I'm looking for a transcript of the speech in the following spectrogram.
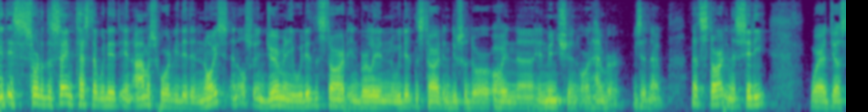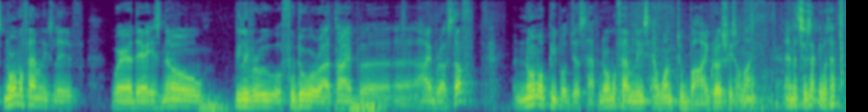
it is sort of the same test that we did in Amersfoort, we did in Neuss, and also in Germany. We didn't start in Berlin, we didn't start in Düsseldorf or in uh, in München or in Hamburg. We said no, let's start in a city where just normal families live, where there is no Deliveroo or Foodora type uh, uh, highbrow stuff, normal people just have normal families and want to buy groceries online. And that's exactly what happened.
